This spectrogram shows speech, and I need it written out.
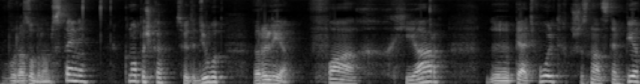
в разобранном состоянии. Кнопочка, светодиод, реле FAHIAR, 5 э, вольт, 16 ампер,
